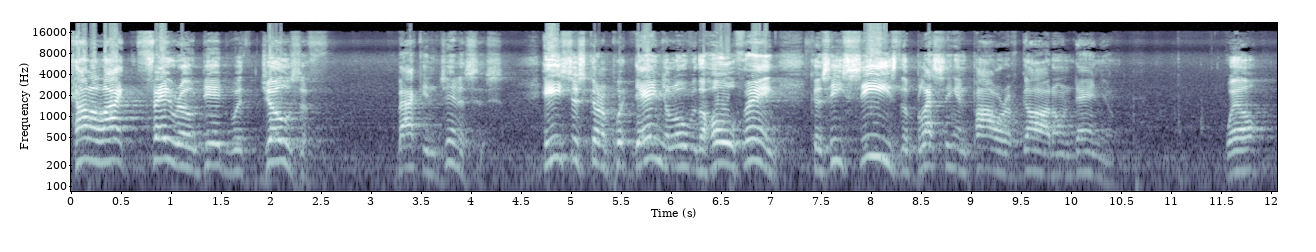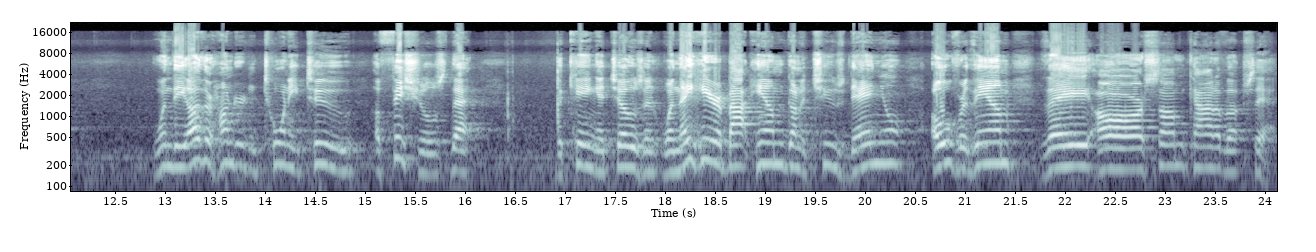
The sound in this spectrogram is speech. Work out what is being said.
Kind of like Pharaoh did with Joseph back in Genesis. He's just going to put Daniel over the whole thing because he sees the blessing and power of God on Daniel. Well, when the other 122 officials that the king had chosen, when they hear about him going to choose Daniel over them, they are some kind of upset.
